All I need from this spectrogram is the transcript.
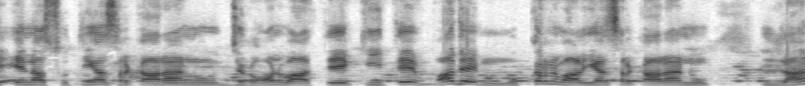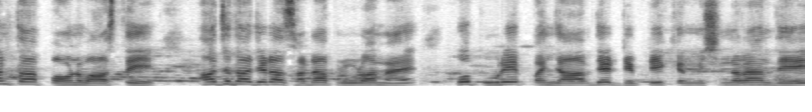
ਇਹਨਾਂ ਸੁੱਤੀਆਂ ਸਰਕਾਰਾਂ ਨੂੰ ਜਗਾਉਣ ਵਾਸਤੇ ਕੀਤੇ ਵਾਅਦੇ ਮੁੱਕਰਨ ਵਾਲੀਆਂ ਸਰਕਾਰਾਂ ਨੂੰ ਲਾਹਨਤਾਂ ਪਾਉਣ ਵਾਸਤੇ ਅੱਜ ਦਾ ਜਿਹੜਾ ਸਾਡਾ ਪ੍ਰੋਗਰਾਮ ਹੈ, ਉਹ ਪੂਰੇ ਪੰਜਾਬ ਦੇ ਡਿਪਟੀ ਕਮਿਸ਼ਨਰਾਂ ਦੇ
